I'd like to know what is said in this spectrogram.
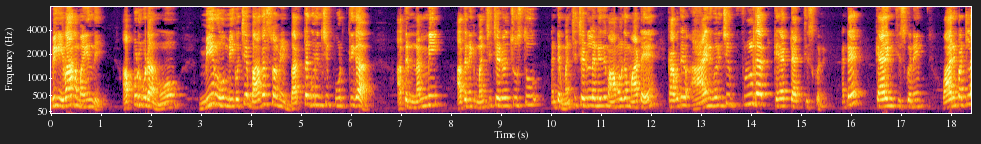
మీకు వివాహం అయింది అప్పుడు కూడాను మీరు మీకు వచ్చే భాగస్వామి భర్త గురించి పూర్తిగా అతన్ని నమ్మి అతనికి మంచి చెడులు చూస్తూ అంటే మంచి చెడులు అనేది మామూలుగా మాటే కాకపోతే ఆయన గురించి ఫుల్గా కేర్ ట్యాక్ తీసుకొని అంటే క్యారింగ్ తీసుకొని వారి పట్ల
